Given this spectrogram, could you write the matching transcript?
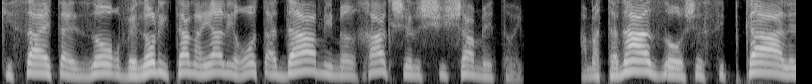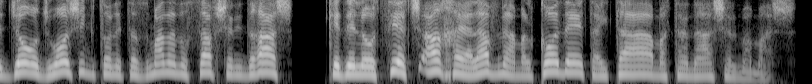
כיסה את האזור, ולא ניתן היה לראות אדם ממרחק של שישה מטרים. המתנה הזו, שסיפקה לג'ורג' וושינגטון את הזמן הנוסף שנדרש כדי להוציא את שאר חייליו מהמלכודת, הייתה מתנה של ממש.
